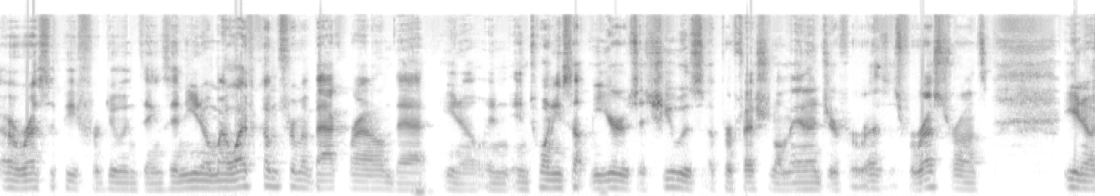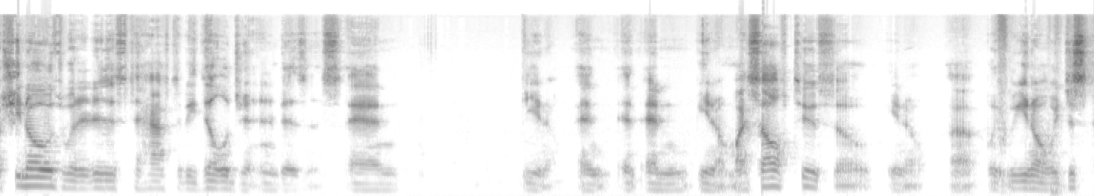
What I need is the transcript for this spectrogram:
a recipe for doing things. And you know, my wife comes from a background that you know, in in twenty something years, that she was a professional manager for res- for restaurants. You know, she knows what it is to have to be diligent in business, and you know, and and, and you know, myself too. So you know, uh, we, we- you know, we just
